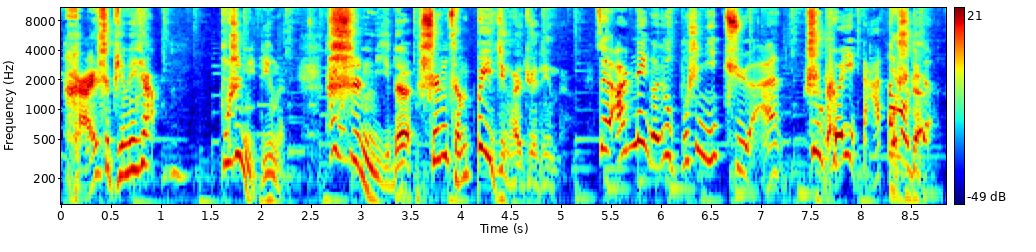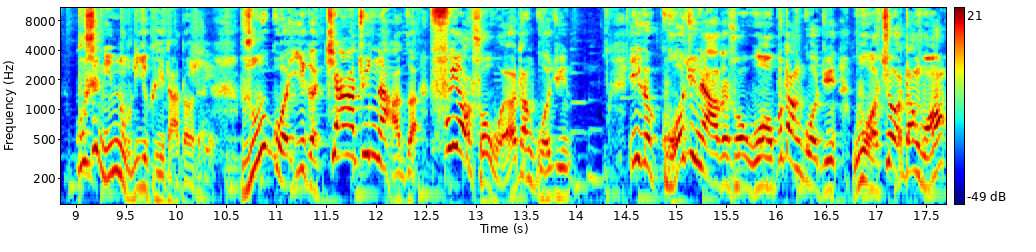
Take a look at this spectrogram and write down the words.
还是平天下，不是你定的，是你的深层背景来决定的。所以，而那个又不是你卷就可以达到的，不是你努力就可以达到的。如果一个家军的儿子非要说我要当国君，一个国君的儿子说我不当国君，我就要当王，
